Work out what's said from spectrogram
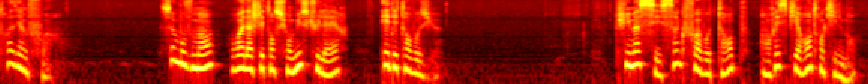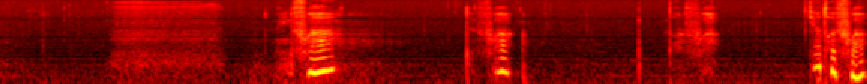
Troisième fois. Ce mouvement relâche les tensions musculaires et détend vos yeux. Puis massez cinq fois vos tempes en respirant tranquillement. Une fois, deux fois, trois fois, quatre fois,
